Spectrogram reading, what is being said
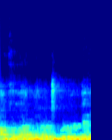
అసలు అందరూ చూడండి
